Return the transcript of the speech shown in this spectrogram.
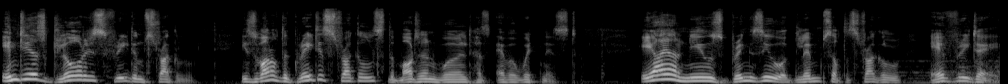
India's glorious freedom struggle is one of the greatest struggles the modern world has ever witnessed. AIR News brings you a glimpse of the struggle every day.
